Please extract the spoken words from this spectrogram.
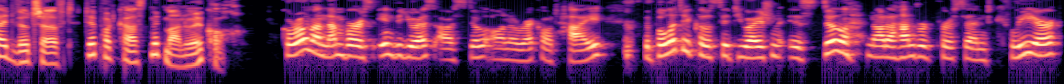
Inside Wirtschaft, der Podcast mit Manuel Koch. Corona numbers in the US are still on a record high. The political situation is still not 100% clear.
